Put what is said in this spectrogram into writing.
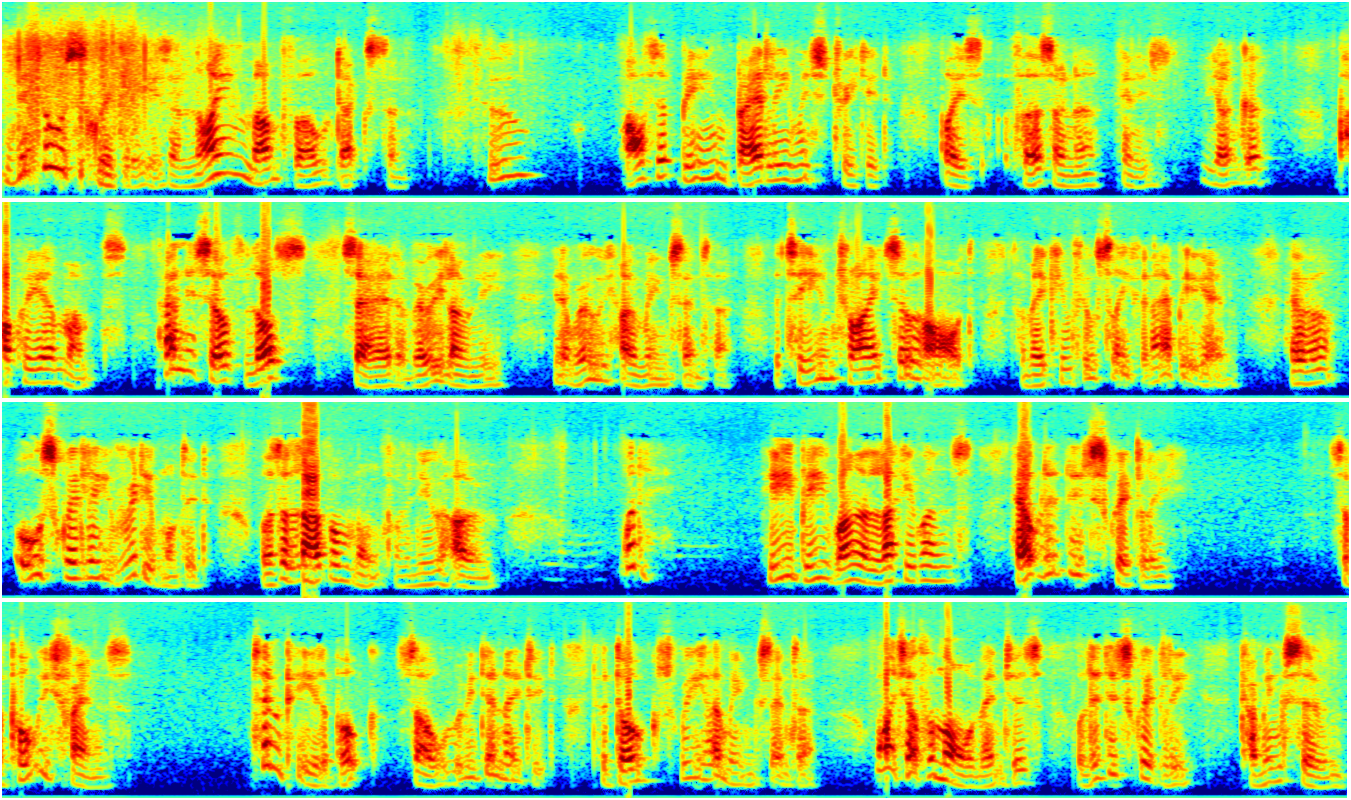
Little Squiggly is a nine-month-old dachshund who, after being badly mistreated by his first owner in his younger puppier months, found himself lost, sad, and very lonely in a rehoming center. The team tried so hard to make him feel safe and happy again. However, all Squiggly really wanted was the love and warmth of a new home. Would he be one of the lucky ones? Help little Squiggly support his friends. 10p the book sold will be donated to a dog's rehoming center. Watch out for more adventures of Little Squiggly coming soon.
